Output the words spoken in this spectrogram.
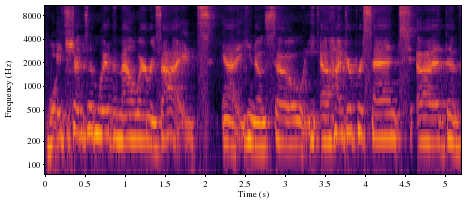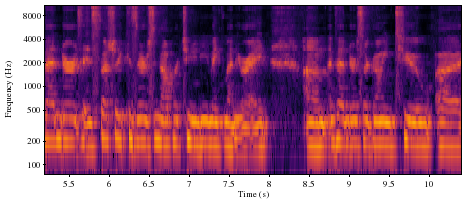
what? It depends on where the malware resides. Uh, you know, so 100% uh, the vendors, especially because there's an opportunity to make money, right? Um, vendors are going to, uh,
